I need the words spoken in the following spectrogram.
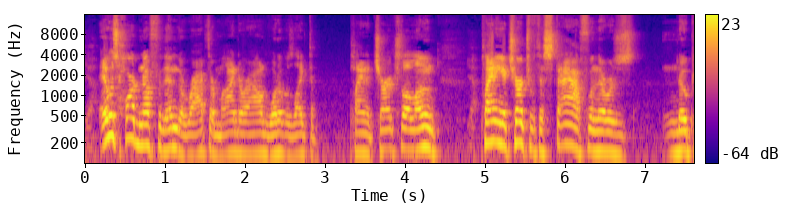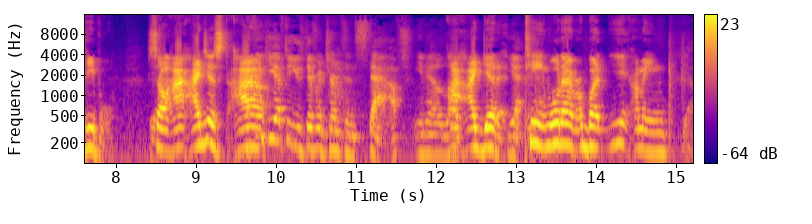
Yeah. It was hard enough for them to wrap their mind around what it was like to plant a church, let alone Yeah. planning a church with a staff when there was no people. So I, I just I I, think you have to use different terms than staff. You know, like I, I get it, Yeah. team, whatever. But yeah, I mean, Yeah.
